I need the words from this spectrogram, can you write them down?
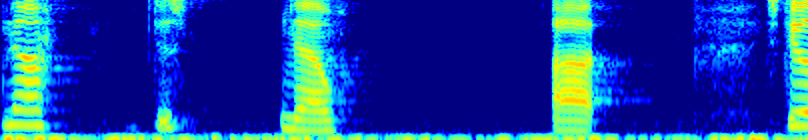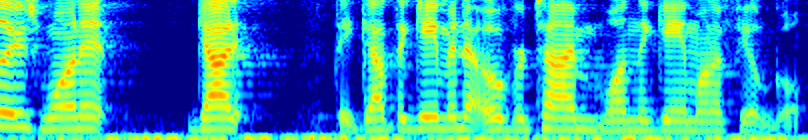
Nah, just no. Uh Steelers won it. Got it. They got the game into overtime, won the game on a field goal.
